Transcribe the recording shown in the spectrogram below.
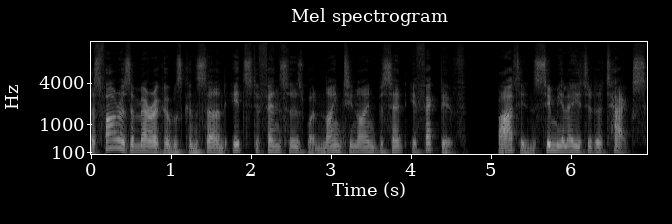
As far as America was concerned, its defenses were 99% effective. But in simulated attacks,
